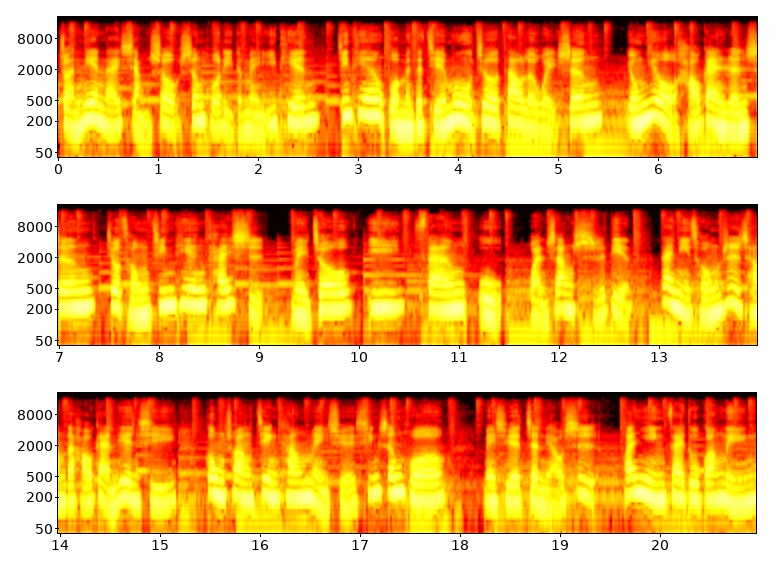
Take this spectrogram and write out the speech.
转念来享受生活里的每一天。今天我们的节目就到了尾声，拥有好感人生就从今天开始，每周一、三、五晚上十点，带你从日常的好感练习，共创健康美学新生活。美学诊疗室，欢迎再度光临，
